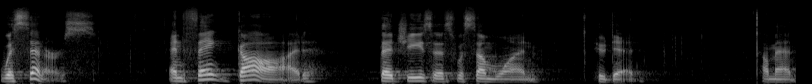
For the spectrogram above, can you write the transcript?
with sinners. And thank God that Jesus was someone who did. Amen.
